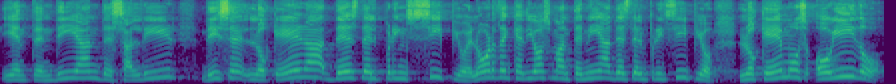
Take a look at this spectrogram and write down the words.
y entendían de salir, dice, lo que era desde el principio, el orden que Dios mantenía desde el principio, lo que hemos oído,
